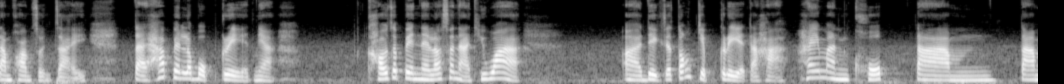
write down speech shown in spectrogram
ตามความสนใจ แต่ถ้าเป็นระบบเกรดเนี่ย เขาจะเป็นในลักษณะที่ว่าเด็กจะต้องเก็บเกรดอะค่ะ ให้มันครบตามตาม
